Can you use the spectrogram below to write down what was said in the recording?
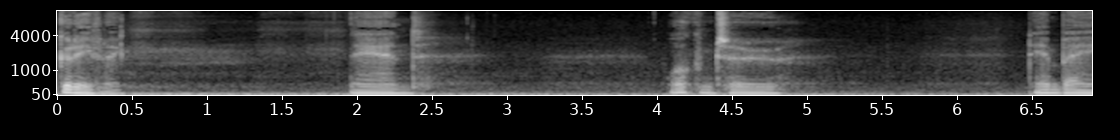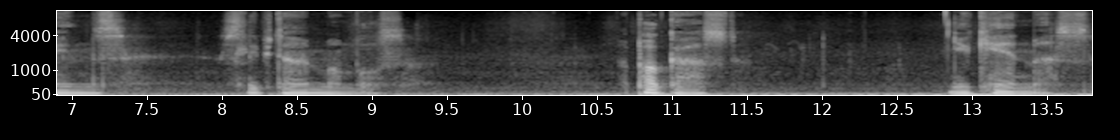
Good evening, and welcome to Dan Bain's Sleepy Time Mumbles, a podcast you can miss.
